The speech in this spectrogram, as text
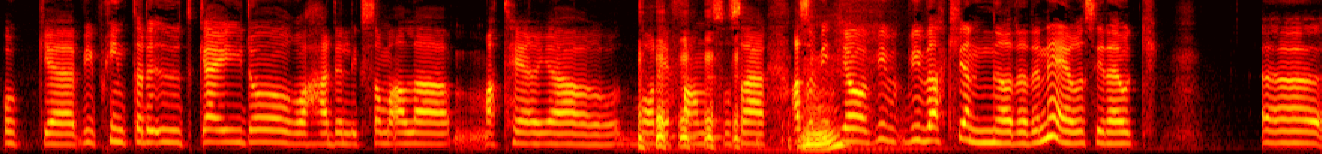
och eh, vi printade ut guider och hade liksom alla materia och vad det fanns och så här. Alltså vi, ja, vi, vi verkligen nördade ner oss i det och eh,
